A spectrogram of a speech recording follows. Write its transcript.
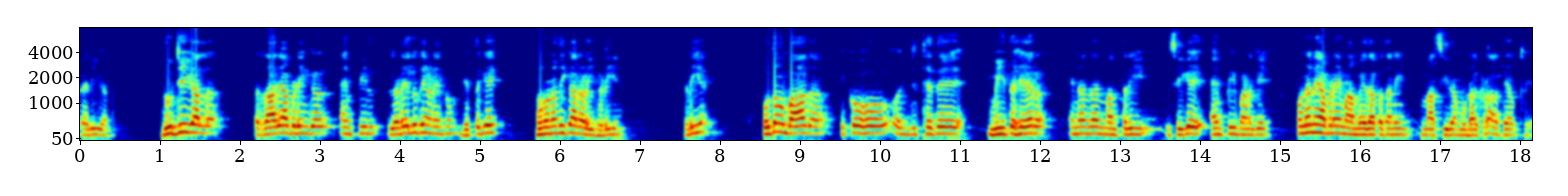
ਪਹਿਲੀ ਗੱਲ। ਦੂਜੀ ਗੱਲ ਰਾਜਾ ਬੜਿੰਗ ਐਮਪੀ ਲੜੇ ਲੁਧਿਆਣੇ ਤੋਂ ਜਿੱਤ ਗਏ। ਹੁਣ ਉਹਨਾਂ ਦੀ ਘਰ ਵਾਲੀ ਖੜੀ ਹੈ। ਖੜੀ ਹੈ। ਉਹ ਤੋਂ ਬਾਅਦ ਇੱਕ ਉਹ ਜਿੱਥੇ ਤੇ ਮੀਤ ਹੇਅਰ ਇਹਨਾਂ ਦਾ ਮੰਤਰੀ ਸੀਗੇ ਐਮਪੀ ਬਣ ਗਏ। ਉਹਨਾਂ ਨੇ ਆਪਣੇ ਮਾਮੇ ਦਾ ਪਤਾ ਨਹੀਂ ਮਾਸੀ ਦਾ ਮੁੰਡਾ ਖੜਾ ਤਿਆ ਉੱਥੇ।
